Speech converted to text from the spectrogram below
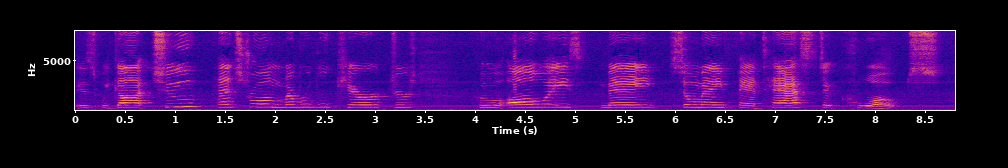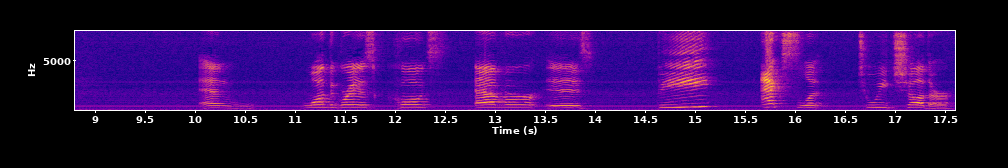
is we got two headstrong, memorable characters who always made so many fantastic quotes. And one of the greatest quotes ever is be excellent to each other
